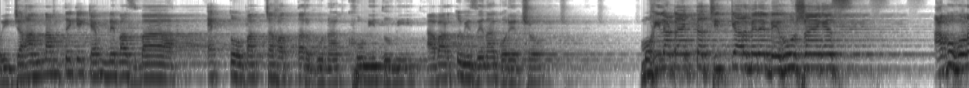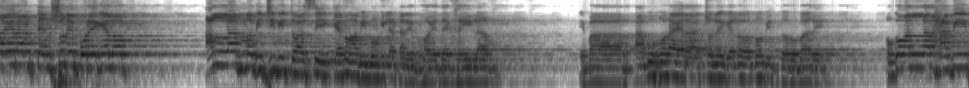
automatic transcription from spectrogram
ওই জাহান নাম থেকে কেমনে বাঁচবা? এক তো বাচ্চা হত্যার গুণা খুনি তুমি। আবার তুমি জেনা করেছ। মহিলাটা একটা চিৎকার মেরে বেহুশ হয়ে গেছে। আবু হোরায়রা টেনশনে পড়ে গেল। আল্লাহর নবী জীবিত আছে, কেন আমি মহিলাটারে ভয় দেখাইলাম? এবার আবু হরায়রা চলে গেল নবীর দরবারে। ওগো আল্লাহর হাবিব,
